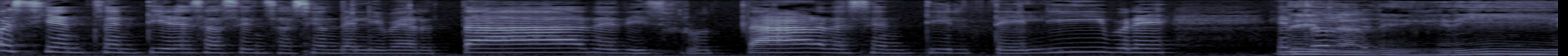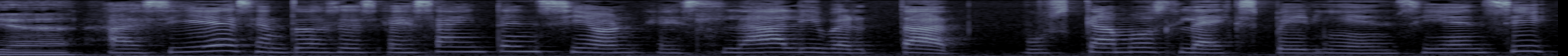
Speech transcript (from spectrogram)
pues sentir esa sensación de libertad, de disfrutar, de sentirte libre. de la alegría. Así es, entonces esa intención es la libertad, buscamos la experiencia en sí.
